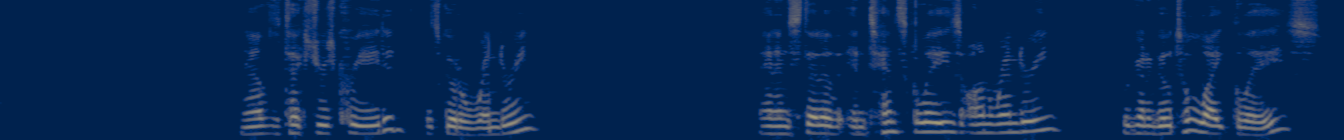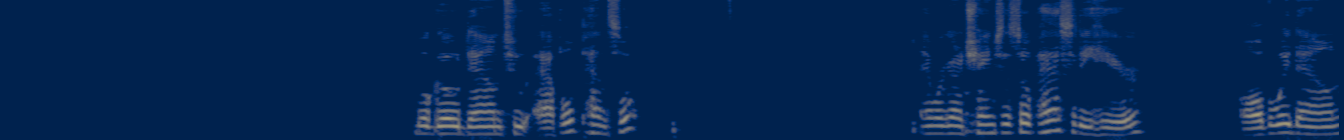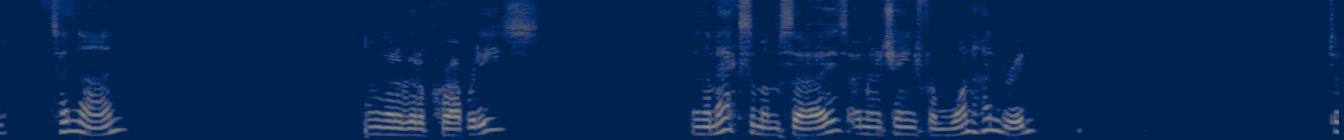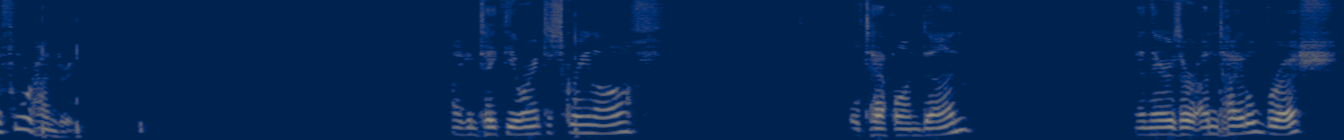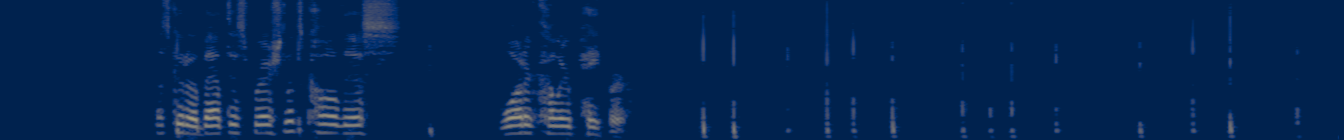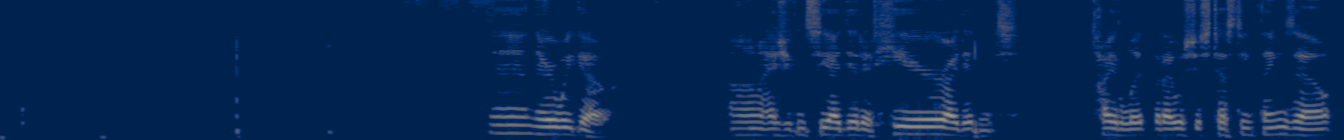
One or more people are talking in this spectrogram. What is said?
Now that the texture is created, let's go to rendering. And instead of intense glaze on rendering, we're going to go to light glaze. We'll go down to Apple Pencil. And we're going to change this opacity here all the way down to none. I'm going to go to Properties. And the maximum size, I'm going to change from 100 to 400. I can take the orient to screen off. We'll tap on done. And there's our untitled brush. Let's go to about this brush. Let's call this watercolor paper. And there we go. Um, as you can see, I did it here. I didn't title it, but I was just testing things out.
